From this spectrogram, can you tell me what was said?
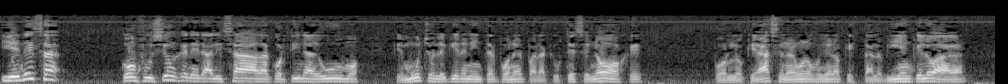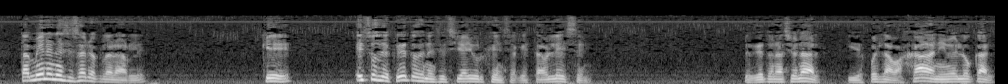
Y en esa confusión generalizada, cortina de humo, que muchos le quieren interponer para que usted se enoje por lo que hacen algunos funcionarios, que está bien que lo hagan, también es necesario aclararle que esos decretos de necesidad y urgencia que establecen decreto nacional y después la bajada a nivel local,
